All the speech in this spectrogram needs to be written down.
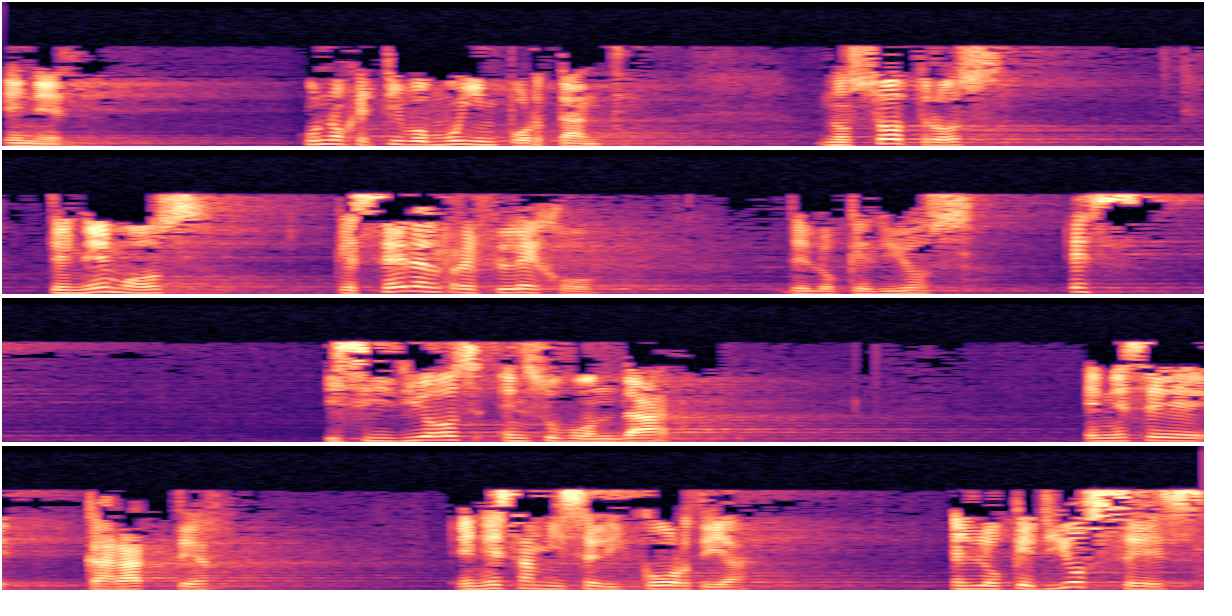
en Él. Un objetivo muy importante. Nosotros tenemos que ser el reflejo de lo que Dios es. Y si Dios en su bondad, en ese carácter, en esa misericordia, en lo que Dios es,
